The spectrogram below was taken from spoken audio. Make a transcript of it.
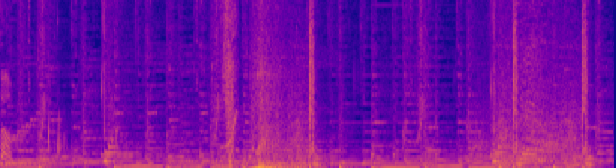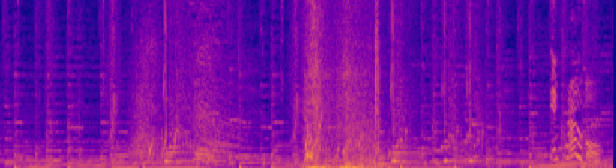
Awesome! Incredible!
